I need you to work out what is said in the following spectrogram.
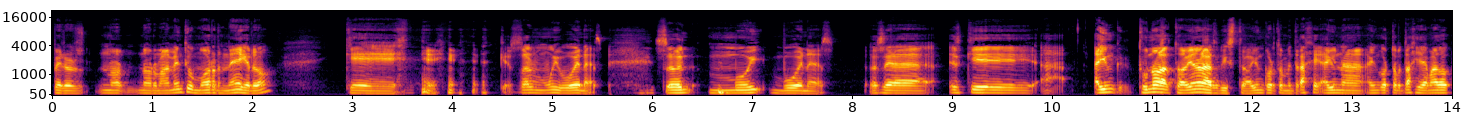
pero normalmente humor negro que, que son muy buenas. Son muy buenas. O sea, es que ah, hay un, tú no, todavía no lo has visto. Hay un cortometraje, hay, una, hay un cortometraje llamado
